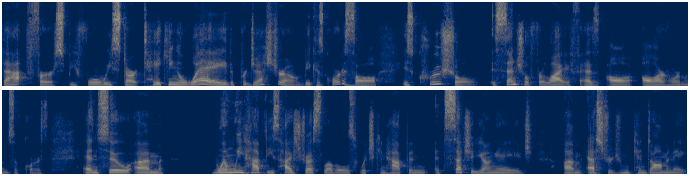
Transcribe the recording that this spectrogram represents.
that first before we start taking away the progesterone because mm-hmm. cortisol mm-hmm. is crucial, essential for life, as all, all our hormones, of course. And so, um, when we have these high stress levels, which can happen at such a young age, um, estrogen can dominate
